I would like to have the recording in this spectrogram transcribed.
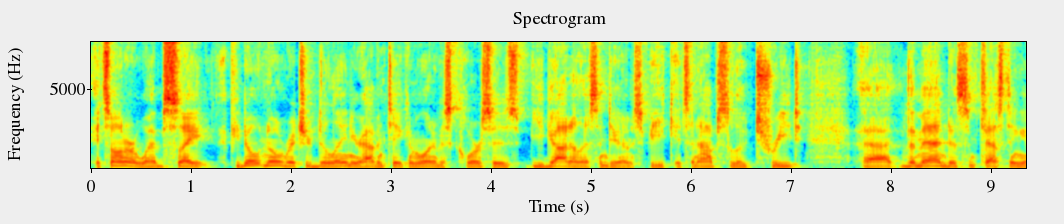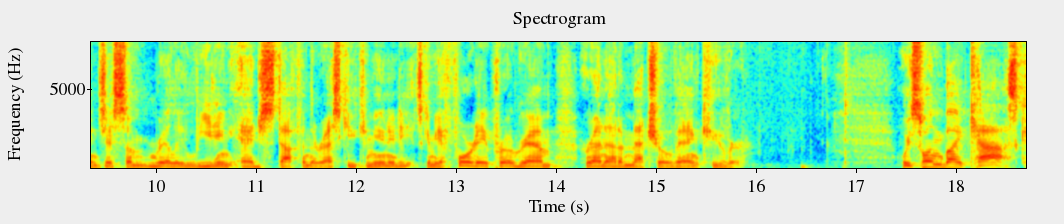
It's on our website. If you don't know Richard Delaney or haven't taken one of his courses, you got to listen to him speak. It's an absolute treat. Uh, the man does some testing and just some really leading edge stuff in the rescue community. It's going to be a four day program run out of Metro Vancouver. We swung by Kask.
